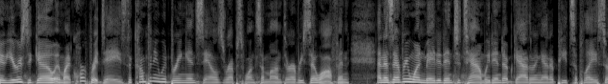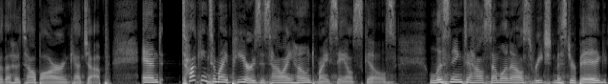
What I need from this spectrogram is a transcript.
know, years ago in my corporate days, the company would bring in sales reps once a month or every so often. And as everyone made it into town, we'd end up gathering at a pizza place or the hotel bar and catch up. And talking to my peers is how I honed my sales skills listening to how someone else reached Mr. Big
